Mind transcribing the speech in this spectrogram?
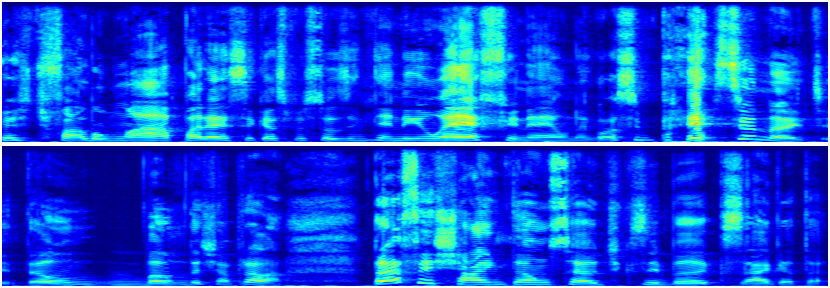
que a gente fala um A, parece que as pessoas entendem o F, né? É um negócio impressionante. Então, vamos deixar pra lá. Pra fechar, então, Celtics e Bucks, Agatha,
